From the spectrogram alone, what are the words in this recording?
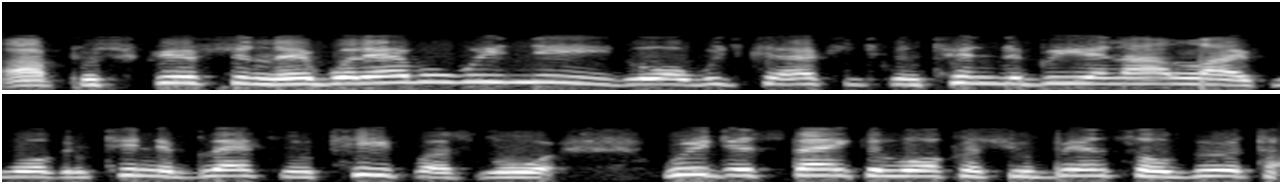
our prescription, and whatever we need, Lord, we can actually continue to be in our life, Lord, continue to bless and keep us, Lord. We just thank you, Lord, because you've been so good to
